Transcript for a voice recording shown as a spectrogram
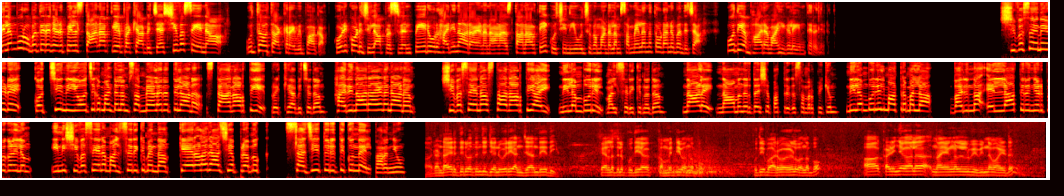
നിലമ്പൂർ ഉപതെരഞ്ഞെടുപ്പിൽ സ്ഥാനാർത്ഥിയെ പ്രഖ്യാപിച്ച് ശിവസേന ഉദ്ധവ് താക്കറെ വിഭാഗം. കോഴിക്കോട് ജില്ലാ പ്രസിഡന്റ് പേരൂർ ഹരിനാരായണനാണ് സ്ഥാനാർത്ഥി. കൊച്ചി നിയോജക മണ്ഡലം സമ്മേളനത്തോടനുബന്ധിച്ച പുതിയ ഭാരവാഹികളെയും തെരഞ്ഞെടുത്തു. ശിവസേനയുടെ കൊച്ചി നിയോജക മണ്ഡലം സമ്മേളനത്തിലാണ് സ്ഥാനാർത്ഥിയെ പ്രഖ്യാപിച്ചത്. ഹരിനാരായണനാണ് ശിവസേന സ്ഥാനാർത്ഥിയായി നിലമ്പൂരിൽ മത്സരിക്കുന്നത്. നാളെ നാമനിർദ്ദേശ പത്രിക സമർപ്പിക്കും. നിലമ്പൂരിൽ മാത്രമല്ല വരുന്ന എല്ലാ തിരഞ്ഞെടുപ്പുകളിലും ഇനി ശിവസേന മത്സരിക്കുമെന്ന് കേരള രാജ്യ പ്രമുഖ് സജി തുരുത്തിക്കുന്നേൽ പറഞ്ഞു. രണ്ടായിരത്തി ഇരുപത്തഞ്ച് ജനുവരി അഞ്ചാം തീയതി കേരളത്തിൽ പുതിയ കമ്മിറ്റി വന്നപ്പോൾ പുതിയ ഭാരവാഹികൾ വന്നപ്പോൾ ആ കഴിഞ്ഞകാല നയങ്ങളിൽ വിഭിന്നമായിട്ട്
